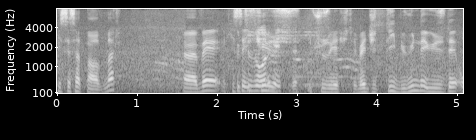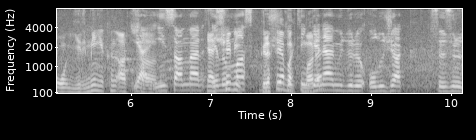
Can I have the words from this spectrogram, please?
hisse satın aldılar. E, ve hisse 300 200, doları geçti. 300 geçti ve ciddi bir günde yüzde o 20'ye yakın artış Yani sağladı. insanlar Yani şöyle Elon Musk şirketin genel müdürü olacak sözünü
